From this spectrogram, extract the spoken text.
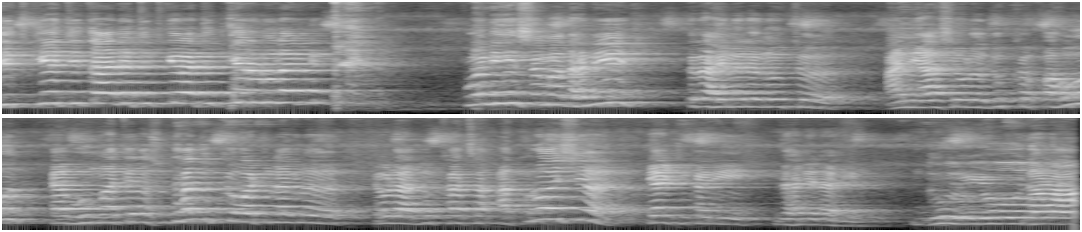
जितके चित आले तितके तितके रडू लागले. कोणीही समाधानी राहिलेलं नव्हतं. आणि असं एवढं दुःख पाहून त्या भूमातेला सुद्धा दुःख वाटू लागलं. एवढा दुःखाचा आक्रोश त्या ठिकाणी झालेला आहे. दुर्योधना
